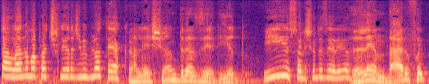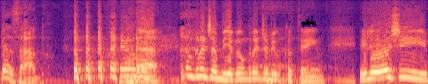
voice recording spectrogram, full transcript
tá lá numa prateleira de biblioteca. Alexandre Azeredo. Isso, Alexandre Azeredo. Lendário foi pesado. é, um, é, um, grande amigo, é um grande amigo que eu tenho. Ele hoje.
